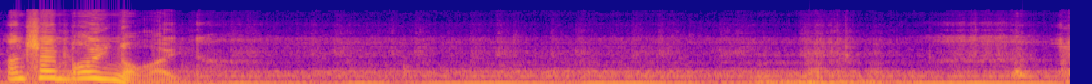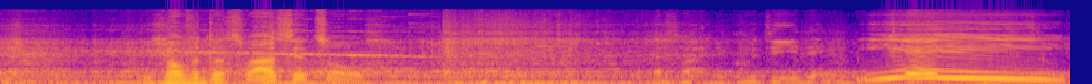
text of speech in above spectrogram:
Anscheinend brauche ich noch einen. Ich hoffe, das war's jetzt auch. Das war eine gute Idee. Yay!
